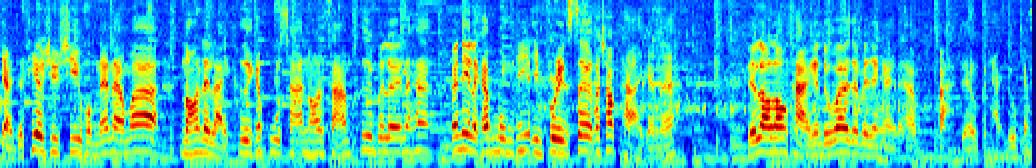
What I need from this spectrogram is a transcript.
อยากจะเที่ยวชิลๆผมแนะนำว่านอนหลายๆคืนครับปูซานนอน 3 คืนไปเลยนะฮะก็นี่แหละครับมุมที่อินฟลูเอนเซอร์เขาชอบถ่ายกันนะเดี๋ยวเราลองถ่ายกันดูว่าจะเป็นยังไงนะครับไปเดี๋ยวไปถ่ายรูปกัน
